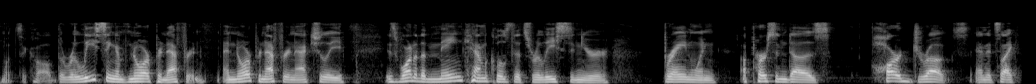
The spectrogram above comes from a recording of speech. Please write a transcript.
what's it called? The releasing of norepinephrine. And norepinephrine actually is one of the main chemicals that's released in your brain when a person does hard drugs. And it's like,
